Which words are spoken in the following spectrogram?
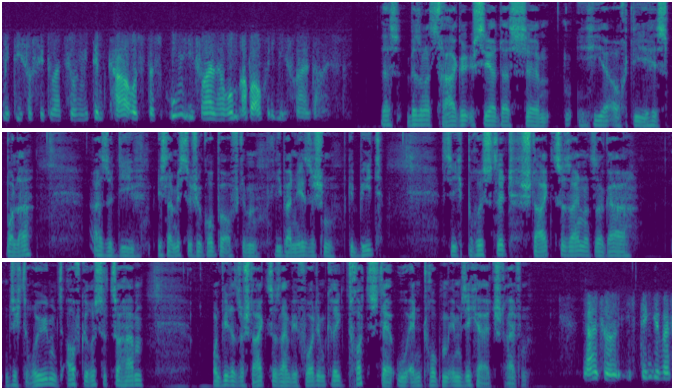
mit dieser Situation, mit dem Chaos, das um Israel herum, aber auch in Israel da ist. Das besonders tragisch ist ja, dass ähm, hier auch die Hisbollah, also die islamistische Gruppe auf dem libanesischen Gebiet, sich brüstet, stark zu sein und sogar sich rühmt, aufgerüstet zu haben und wieder so stark zu sein wie vor dem Krieg, trotz der UN-Truppen im Sicherheitsstreifen? Ja, also ich denke, was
